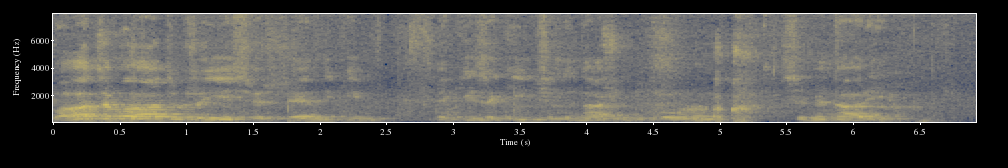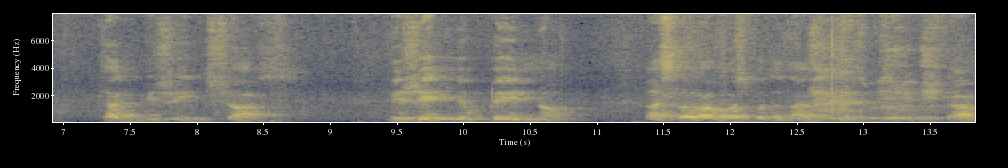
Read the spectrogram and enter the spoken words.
Багато-багато вже є священників, які закінчили нашу духовну семінарію. Так біжить час. Біжить невпинно. А слова Господа нашого Ісуса Христа,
